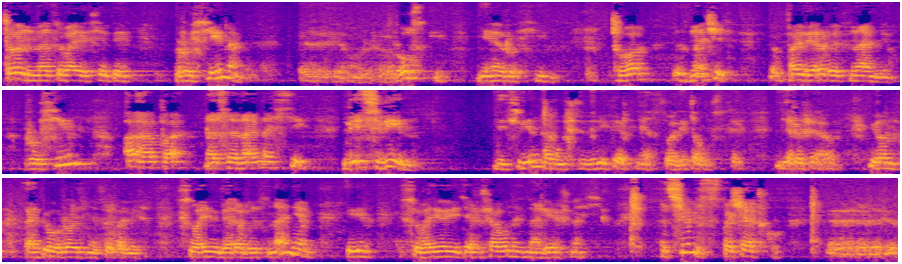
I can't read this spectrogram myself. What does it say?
то называя себе русином, э, русский, не русин, то, значит, по верознанию русин, а по национальности литвин. Литвин, потому что Великое княжество Литовское держава. И он такую розницу поміж своим веровознанием и своей державной належностью. Отсюда спочатку э,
